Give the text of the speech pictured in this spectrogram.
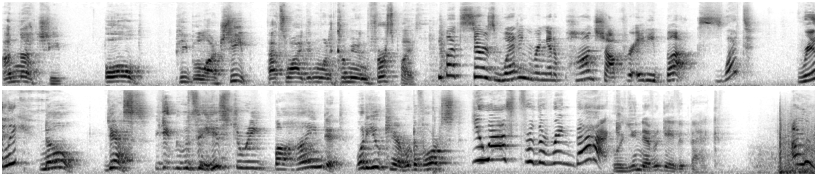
I'm not cheap. Old people are cheap. That's why I didn't want to come here in the first place. You bought Sarah's wedding ring at a pawn shop for 80 bucks. What? Really? No. Yes. It was the history behind it. What do you care? We're divorced. You asked for the ring back. Well, you never gave it back. Oh.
